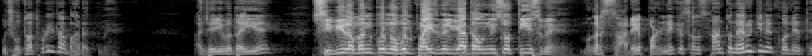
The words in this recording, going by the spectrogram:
कुछ होता थोड़ी था भारत में। अच्छा ये बताइए सीवी रमन को नोबेल प्राइज मिल गया था 1930 में, मगर सारे पढ़ने के संस्थान तो नेहरू जी ने खोले थे।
